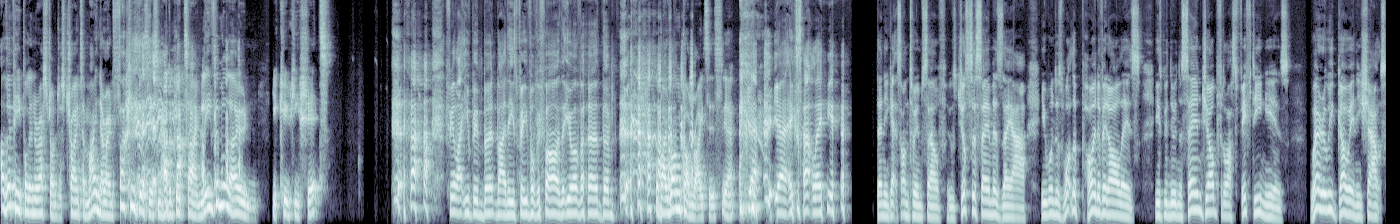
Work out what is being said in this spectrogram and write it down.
other people in a restaurant just trying to mind their own fucking business and have a good time. Leave them alone, you kooky shit. feel like you've been burnt by these people before and that you overheard them. Or by rom-com writers, yeah. yeah, yeah, exactly. Then he gets onto himself, who's just the same as they are. He wonders what the point of it all is. He's been doing the same job for the last 15 years. Where are we going? He shouts.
